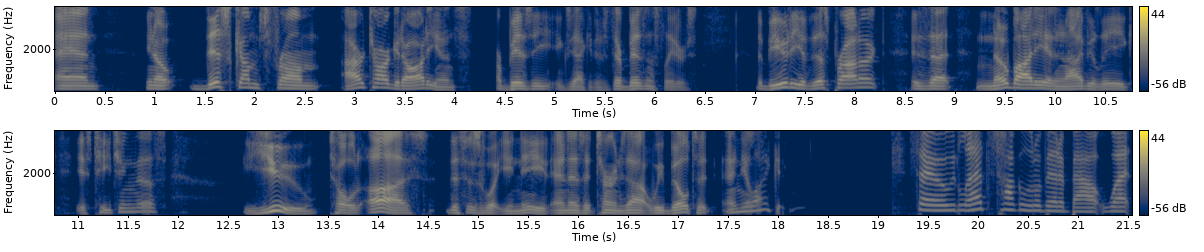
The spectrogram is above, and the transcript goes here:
And, you know, this comes from our target audience are busy executives, they're business leaders. The beauty of this product is that nobody at an Ivy League is teaching this you told us this is what you need and as it turns out we built it and you like it So let's talk a little bit about what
